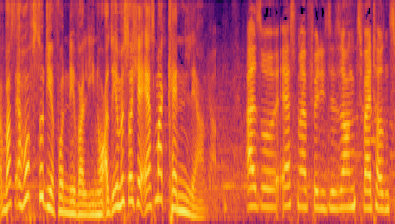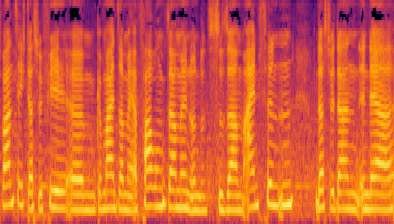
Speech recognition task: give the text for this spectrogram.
Was erhoffst du dir von Nevalino? Also ihr müsst euch ja erstmal kennenlernen. Ja. Also erstmal für die Saison 2020, dass wir viel ähm, gemeinsame Erfahrungen sammeln und uns zusammen einfinden und dass wir dann in der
